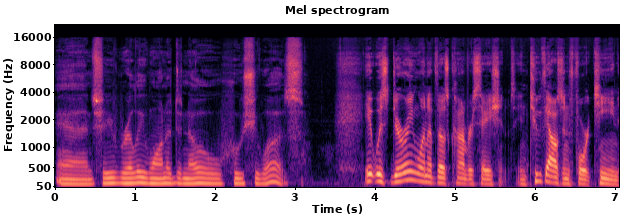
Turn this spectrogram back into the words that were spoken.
and she really wanted to know who she was. It was during one of those conversations in 2014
